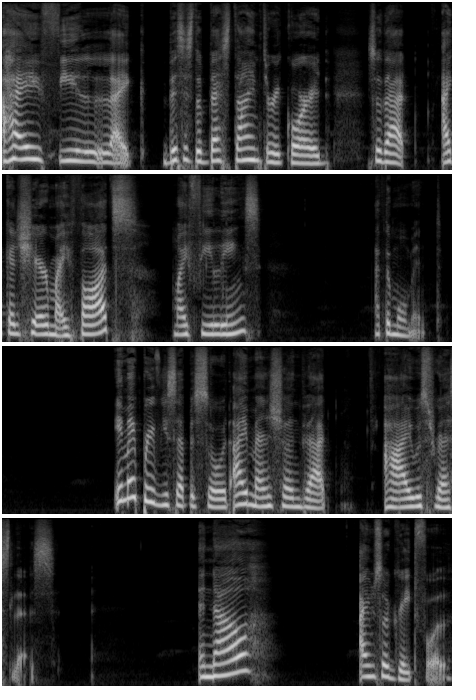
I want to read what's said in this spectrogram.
I feel like this is the best time to record so that I can share my thoughts, my feelings at the moment. In my previous episode, I mentioned that I was restless. And now, I'm so grateful.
